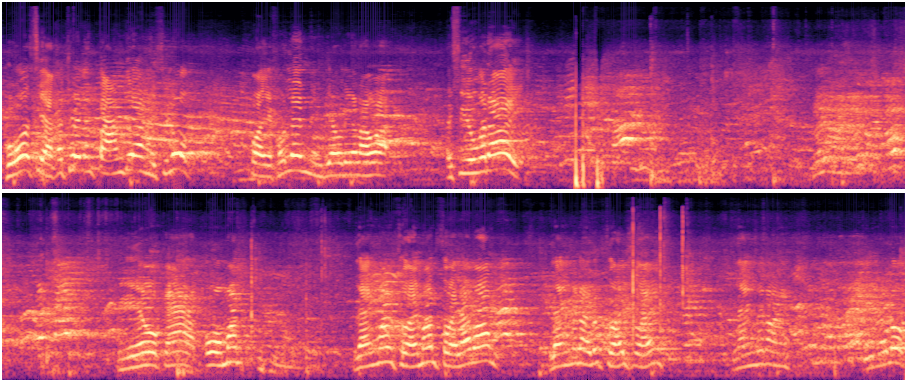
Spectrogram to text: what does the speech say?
โหเสียก็ช่วยกันตามแย่งหน่อยสิลูกปล่อยเขาเล่นอย่างเดียวเลยเราอะไอฟิวก็ได้ฟิวก้าโอ้มัน แรงมันสวยมันสวยแล้วมันแรงไม่หน่อยลูกสวยสวยแรงไม่หน่อยดีแล้วลูก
